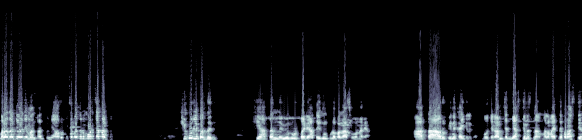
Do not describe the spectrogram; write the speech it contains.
मला जातीवादी म्हणतात तुम्ही आरोपीच्या बाजूने मोर्चा काढता. ही कुठली पद्धती हे आता नवीन रूल पाहिजे आता इथून पुढे बघा असं होणार आहे. आता आरोपीने काय केलं? का बहुतेक आमच्यात बी असतेनच ना. मला माहीत नाही पण असते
